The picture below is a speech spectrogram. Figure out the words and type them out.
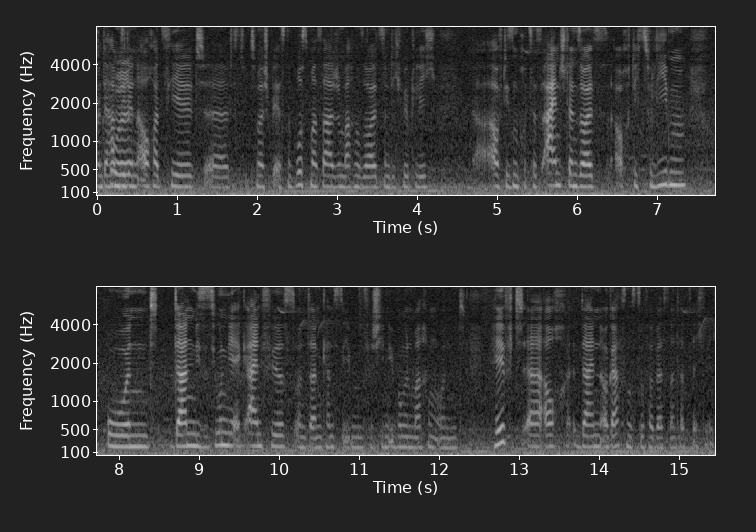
und da cool. haben sie dann auch erzählt, äh, dass du zum Beispiel erst eine Brustmassage machen sollst und dich wirklich auf diesen Prozess einstellen sollst, auch dich zu lieben und dann dieses Uni-Eck einführst und dann kannst du eben verschiedene Übungen machen und hilft äh, auch deinen Orgasmus zu verbessern tatsächlich.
